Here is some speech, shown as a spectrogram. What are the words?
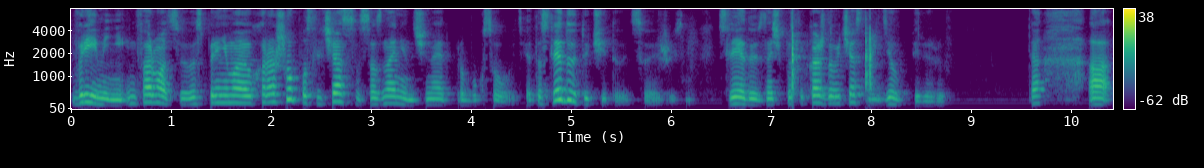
времени информацию воспринимаю хорошо, после часа сознание начинает пробуксовывать. Это следует учитывать в своей жизни? Следует, значит после каждого часа надо делать перерыв. Да? А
